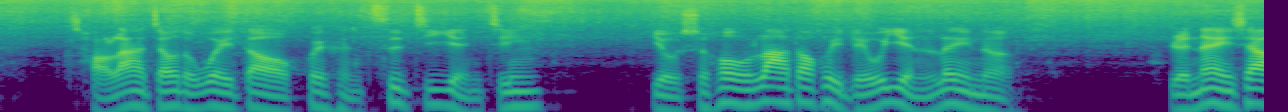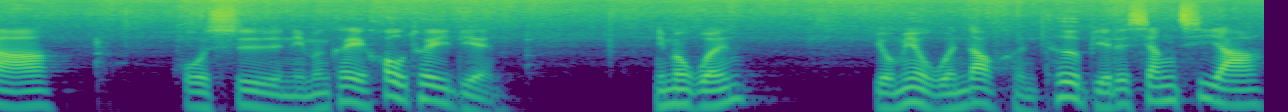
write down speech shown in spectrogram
炒辣椒的味道会很刺激眼睛，有时候辣到会流眼泪呢。忍耐一下啊，或是你们可以后退一点。你们闻，有没有闻到很特别的香气啊？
